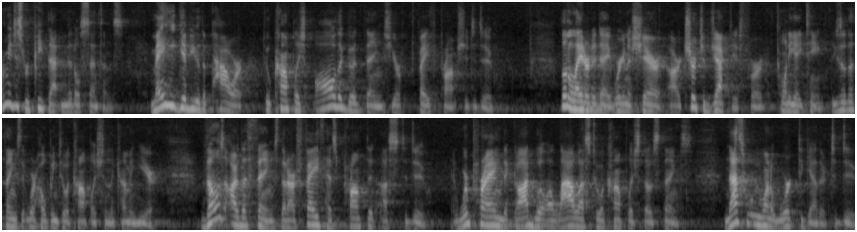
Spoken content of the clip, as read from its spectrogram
Let me just repeat that middle sentence. May he give you the power to accomplish all the good things your faith prompts you to do. A little later today, we're going to share our church objectives for 2018. These are the things that we're hoping to accomplish in the coming year. Those are the things that our faith has prompted us to do. And we're praying that God will allow us to accomplish those things. And that's what we want to work together to do.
